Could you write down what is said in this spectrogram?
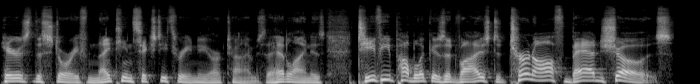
here's the story from 1963, New York Times. The headline is: TV public is advised to turn off bad shows.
